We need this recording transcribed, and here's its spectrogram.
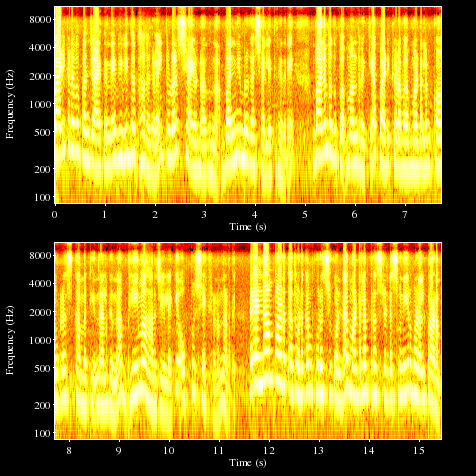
വഴിക്കടവ് പഞ്ചായത്തിന്റെ വിവിധ ഭാഗങ്ങളിൽ തുടർച്ചയായി ഉണ്ടാകുന്ന വന്യമൃഗ ശല്യത്തിനെതിരെ വനംവകുപ്പ് മന്ത്രിക്ക് പടിക്കടവ് മണ്ഡലം കോൺഗ്രസ് കമ്മിറ്റി നൽകുന്ന ഭീമ ഹർജിയിലേക്ക് ഒപ്പുശേഖരണം നടത്തി. രണ്ടാം പാടത്ത് തുടക്കം കുറിച്ചുകൊണ്ട് മണ്ഡലം പ്രസിഡന്റ് സുനീർ മണൽപാടം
